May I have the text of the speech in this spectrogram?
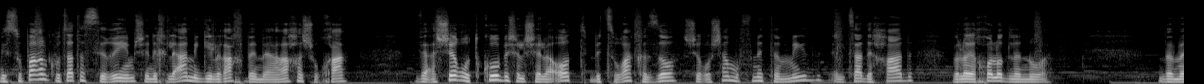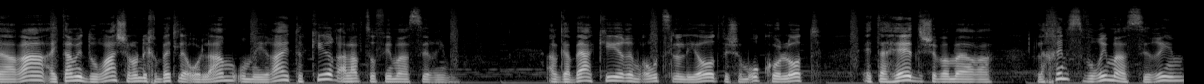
מסופר על קבוצת אסירים שנכלאה מגיל רך במערה חשוכה, ואשר הותקו בשלשלאות בצורה כזו שראשם מופנה תמיד אל צד אחד ולא יכול עוד לנוע. במערה הייתה מדורה שלא נכבאת לעולם ומאירה את הקיר עליו צופים האסירים. על גבי הקיר הם ראו צלליות ושמעו קולות את ההד שבמערה. לכן סבורים האסירים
